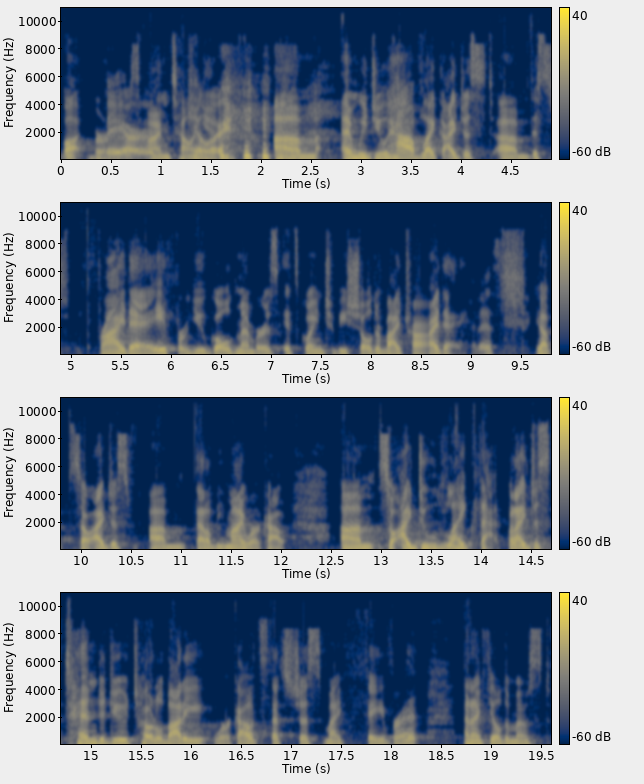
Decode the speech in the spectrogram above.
butt burners. They are I'm telling Killer. you. Um, and we do have, like, I just, um, this Friday for you gold members, it's going to be shoulder by try day. it is. Yep. So I just, um, that'll be my workout. Um, so I do like that, but I just tend to do total body workouts. That's just my favorite. And I feel the most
